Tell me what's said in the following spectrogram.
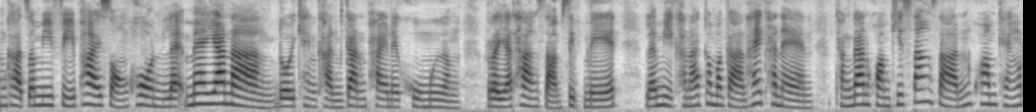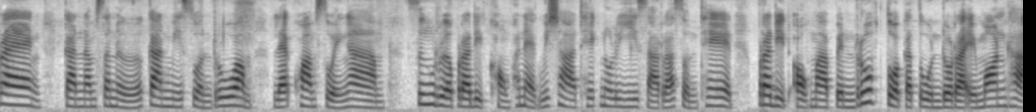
ำค่ะจะมีฝีพาย 2 คนและแม่ย่านาง โดยแข่งขันกันภายในคูเมือง ระยะทาง 30 เมตร และมีคณะกรรมการให้คะแนน ทั้งด้านความคิดสร้างสรรค์ ความแข็งแรง การนำเสนอ การมีส่วนร่วม และความสวยงาม ซึ่งเรือประดิษฐ์ของแผนกวิชาเทคโนโลยีสารสนเทศ ประดิษฐ์ออกมาเป็นรูปตัวการ์ตูนโดราเอมอนค่ะ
